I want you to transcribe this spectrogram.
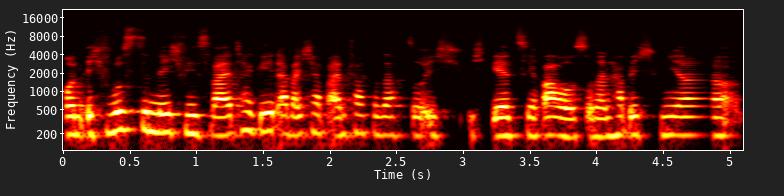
Und ich wusste nicht, wie es weitergeht, aber ich habe einfach gesagt, so, ich, ich gehe jetzt hier raus. Und dann habe ich mir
